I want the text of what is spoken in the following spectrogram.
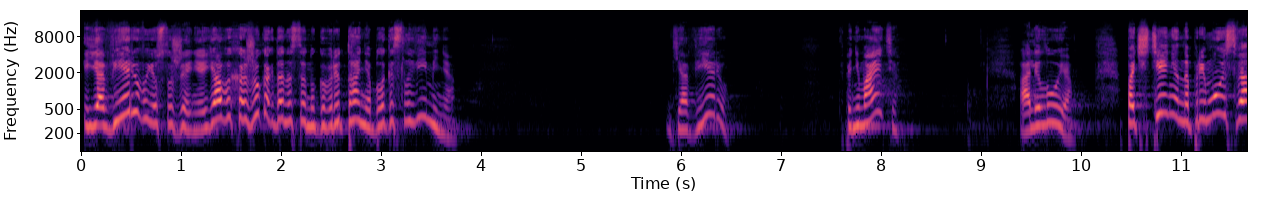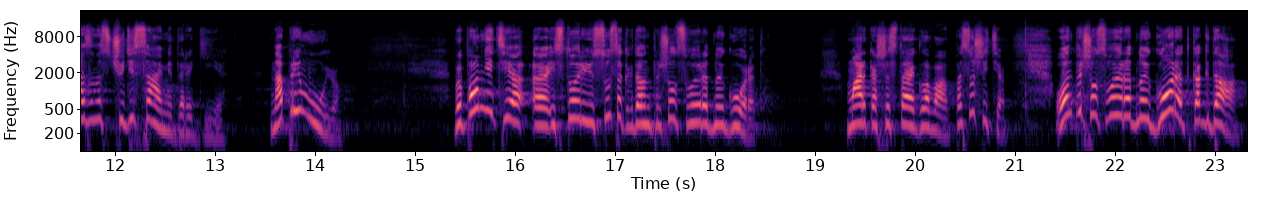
И я верю в ее служение. Я выхожу, когда на сцену говорю, Таня, благослови меня. Я верю. Понимаете? Аллилуйя. Почтение напрямую связано с чудесами, дорогие. Напрямую. Вы помните э, историю Иисуса, когда он пришел в свой родной город? Марка 6 глава. Послушайте, он пришел в свой родной город когда?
